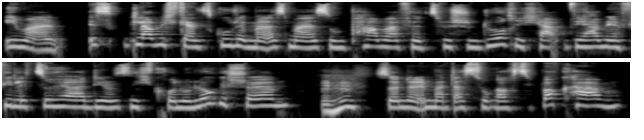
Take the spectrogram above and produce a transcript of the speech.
mal, ist, glaube ich, ganz gut, wenn man das mal so ein paar Mal für zwischendurch. Ich hab, wir haben ja viele Zuhörer, die uns nicht chronologisch hören, mhm. sondern immer das, worauf sie Bock haben.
